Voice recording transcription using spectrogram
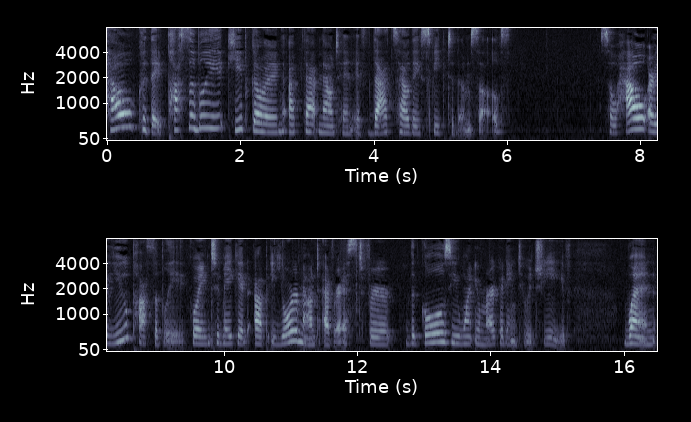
How could they possibly keep going up that mountain if that's how they speak to themselves? So, how are you possibly going to make it up your Mount Everest for the goals you want your marketing to achieve when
